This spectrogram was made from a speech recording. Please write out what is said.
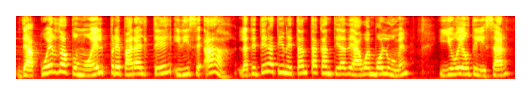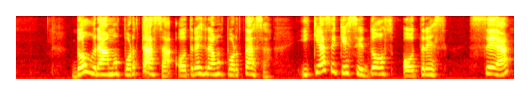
de acuerdo a cómo él prepara el té y dice, ah, la tetera tiene tanta cantidad de agua en volumen y yo voy a utilizar 2 gramos por taza o 3 gramos por taza. ¿Y qué hace que ese 2 o 3 sea,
